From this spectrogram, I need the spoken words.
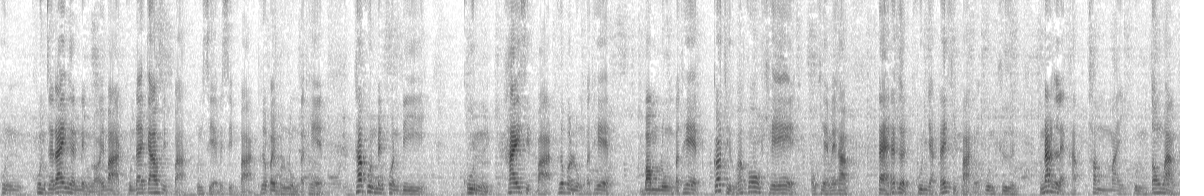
คุณคุณจะได้เงิน 100 บาท คุณได้ 90 บาท คุณเสียไป 10 บาท เพื่อไปบำรุงประเทศ ถ้าคุณเป็นคนดีคุณให้ 10 บาท เพื่อบำรุงประเทศบำรุงประเทศก็ถือว่าก็โอเคโอเคไหมครับ แต่ถ้าเกิดคุณอยากได้ 10 บาทของคุณคืน นั่นแหละครับทำไมคุณต้องวางแผ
